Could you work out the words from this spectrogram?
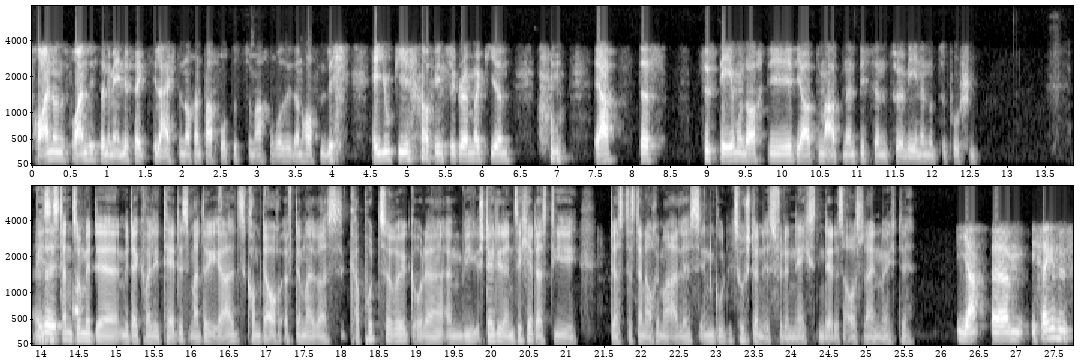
freuen uns, freuen sich dann im Endeffekt vielleicht dann noch ein paar Fotos zu machen, wo sie dann hoffentlich Hey Yuki auf Instagram markieren, um ja, das System und auch die, die Automaten ein bisschen zu erwähnen und zu pushen. Wie also ist es dann so mit der, mit der Qualität des Materials? Kommt da auch öfter mal was kaputt zurück oder ähm, wie stellt ihr dann sicher, dass die, dass das dann auch immer alles in gutem Zustand ist für den Nächsten, der das ausleihen möchte? Ja, ähm, ich sage, es ist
